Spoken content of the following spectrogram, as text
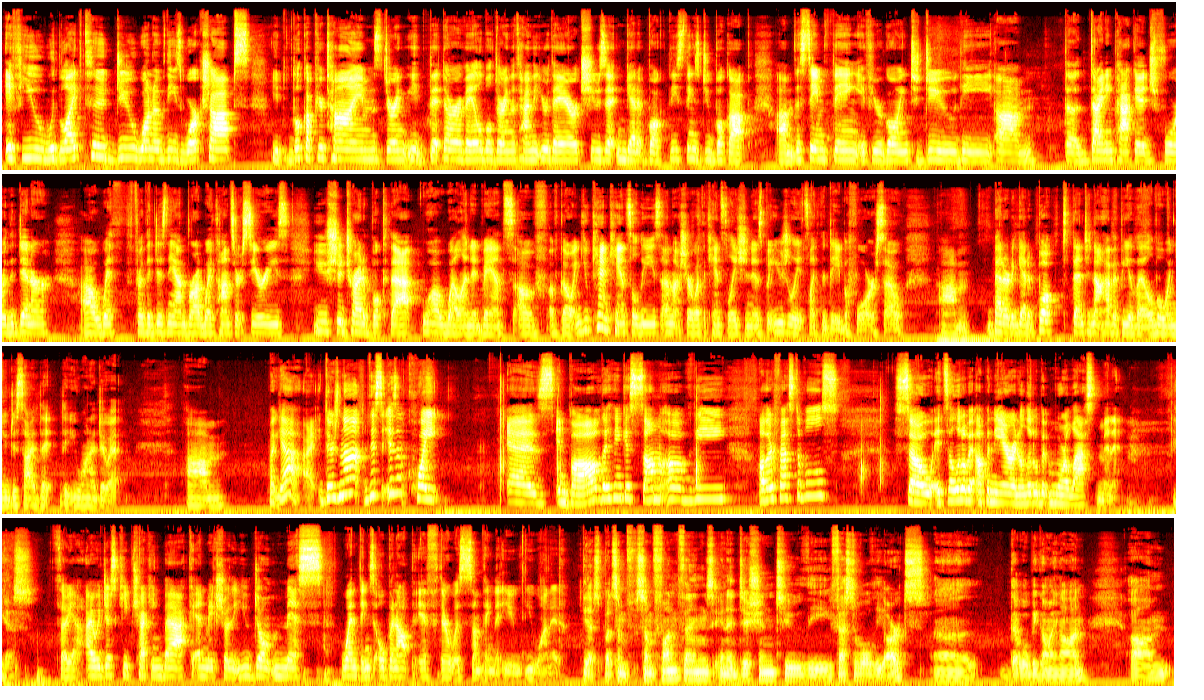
if you would like to do one of these workshops, you look up your times during that are available during the time that you're there. Choose it and get it booked. These things do book up. Um, the same thing if you're going to do the um, the dining package for the dinner uh, with for the Disney on Broadway concert series. You should try to book that uh, well in advance of of going. You can cancel these. I'm not sure what the cancellation is, but usually it's like the day before. So um, better to get it booked than to not have it be available when you decide that that you want to do it. Um, but yeah, I, there's not. This isn't quite as involved, I think, as some of the other festivals. So it's a little bit up in the air and a little bit more last minute. Yes. So yeah, I would just keep checking back and make sure that you don't miss when things open up if there was something that you you wanted. Yes, but some some fun things in addition to the Festival of the Arts uh, that will be going on. Um,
